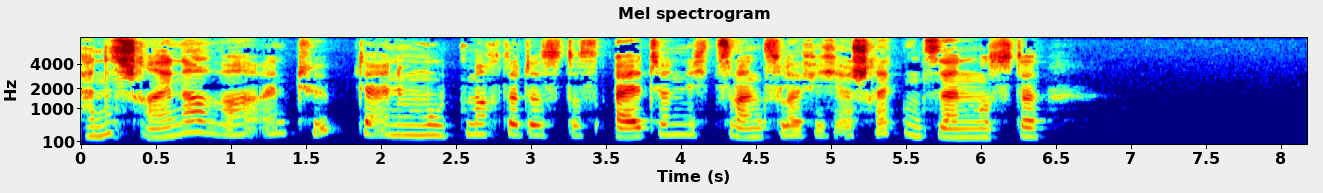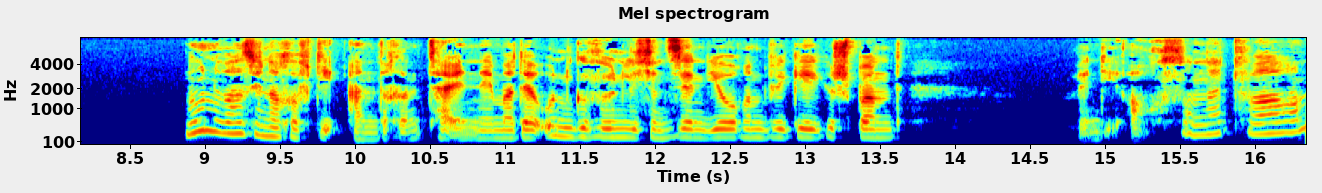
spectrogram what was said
Hannes Schreiner war ein Typ, der einem Mut machte, dass das Alter nicht zwangsläufig erschreckend sein musste. Nun war sie noch auf die anderen Teilnehmer der ungewöhnlichen Senioren-WG gespannt. Wenn die auch so nett waren?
